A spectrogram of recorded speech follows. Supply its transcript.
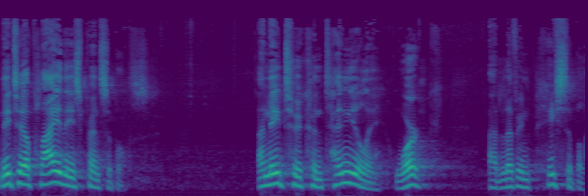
need to apply these principles, and need to continually work at living peaceably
